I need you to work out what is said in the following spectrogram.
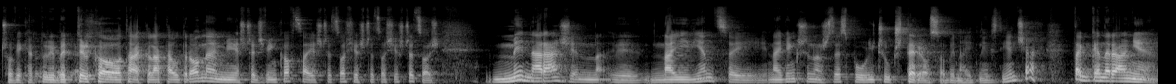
Człowieka, który by tylko tak latał dronem, jeszcze dźwiękowca, jeszcze coś, jeszcze coś, jeszcze coś. My na razie y, najwięcej, największy nasz zespół liczył cztery osoby na jednych zdjęciach. Tak generalnie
